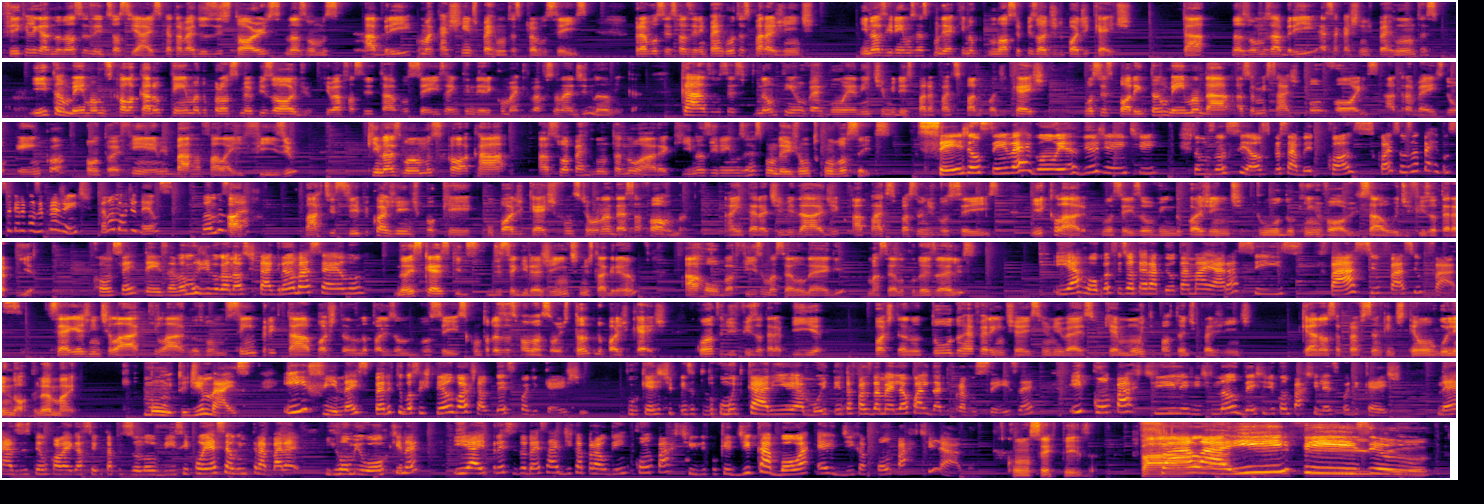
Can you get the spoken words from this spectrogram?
fiquem ligados nas nossas redes sociais, que através dos stories nós vamos abrir uma caixinha de perguntas para vocês, para vocês fazerem perguntas para a gente e nós iremos responder aqui no nosso episódio do podcast, tá? Nós vamos abrir essa caixinha de perguntas e também vamos colocar o tema do próximo episódio, que vai facilitar vocês a entenderem como é que vai funcionar a dinâmica. Caso vocês não tenham vergonha nem timidez para participar do podcast, vocês podem também mandar a sua mensagem por voz através do enco.fm barra que nós vamos colocar a sua pergunta no ar aqui e nós iremos responder junto com vocês. Sejam sem vergonha, viu, gente? Estamos ansiosos para saber quais, quais são as perguntas que você quer fazer pra gente. Pelo amor de Deus. Vamos lá. Participe com a gente, porque o podcast funciona dessa forma. A interatividade, a participação de vocês e, claro, vocês ouvindo com a gente tudo que envolve saúde e fisioterapia. Com certeza. Vamos divulgar o nosso Instagram, Marcelo. Não esquece de seguir a gente no Instagram, arroba Marcelo Neg, Marcelo com dois L's e arroba fisioterapeuta Maiara Assis. Fácil, fácil, fácil. Segue a gente lá, que lá nós vamos sempre estar tá postando, atualizando vocês com todas as informações, tanto do podcast quanto de fisioterapia, postando tudo referente a esse universo que é muito importante pra gente, que é a nossa profissão, que a gente tem um orgulho enorme, né, Mai? Muito, demais. enfim, né? Espero que vocês tenham gostado desse podcast porque a gente pensa tudo com muito carinho e amor e tenta fazer da melhor qualidade para vocês, né? E compartilhe, gente, não deixe de compartilhar esse podcast, né? Às vezes tem um colega seu que tá precisando ouvir, se conhece alguém que trabalha em homework, né? E aí precisa dar essa dica para alguém, compartilhe, porque dica boa é dica compartilhada. Com certeza. Fala, Fala aí, filho!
